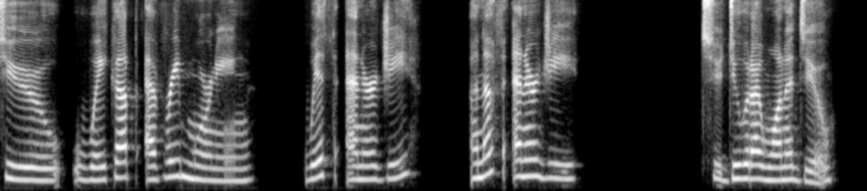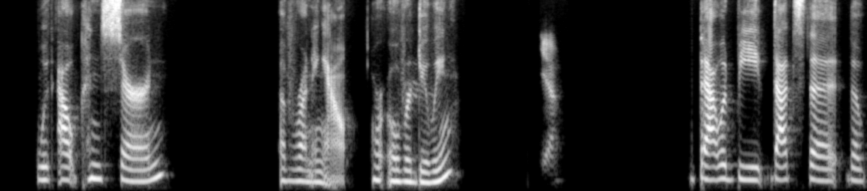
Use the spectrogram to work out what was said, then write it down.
to wake up every morning with energy, enough energy to do what I want to do without concern of running out or overdoing. Yeah. That would be that's the the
